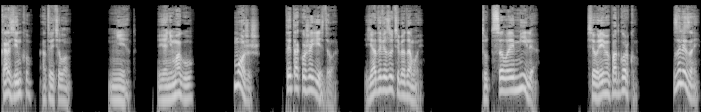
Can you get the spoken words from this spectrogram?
«В корзинку», — ответил он. «Нет, я не могу». «Можешь. Ты так уже ездила. Я довезу тебя домой». «Тут целая миля. Все время под горку. Залезай».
